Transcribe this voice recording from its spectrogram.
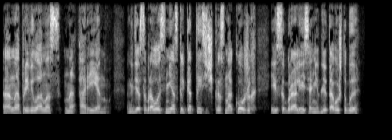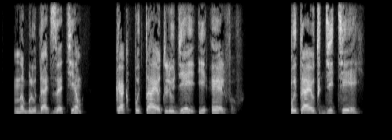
Она привела нас на арену, где собралось несколько тысяч краснокожих, и собрались они для того, чтобы наблюдать за тем, как пытают людей и эльфов. Пытают детей.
